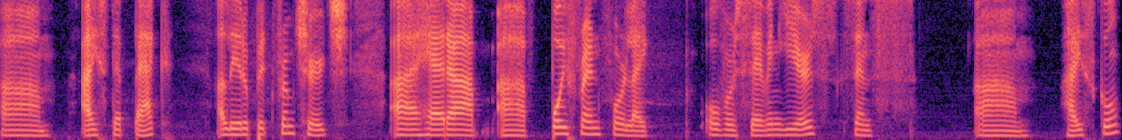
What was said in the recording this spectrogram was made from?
um, I stepped back a little bit from church. I had a, a boyfriend for like over seven years since um, high school.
